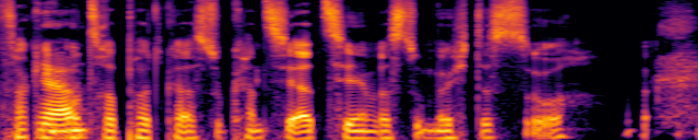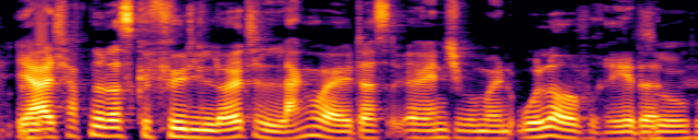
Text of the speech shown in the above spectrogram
fucking Ja. unser Podcast. Du kannst ja erzählen, was du möchtest, so. Ja, ich habe nur das Gefühl, die Leute langweilt das, wenn ich über meinen Urlaub rede. So,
